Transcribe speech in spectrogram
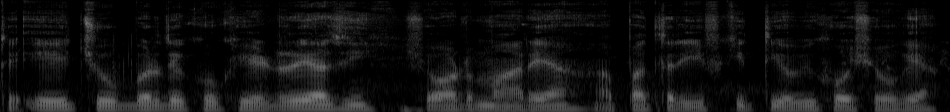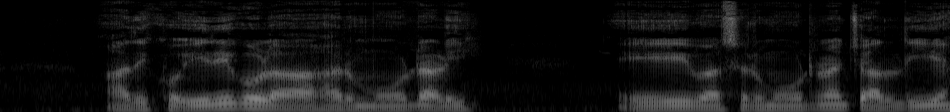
ਤੇ ਇਹ ਚੋਬਰ ਦੇਖੋ ਖੇਡ ਰਿਹਾ ਸੀ ਸ਼ਾਟ ਮਾਰਿਆ, ਆਪਾਂ ਤਾਰੀਫ ਕੀਤੀ, ਉਹ ਵੀ ਖੁਸ਼ ਹੋ ਗਿਆ। ਆ ਦੇਖੋ, ਇਹਦੇ ਕੋਲ ਆ ਰਿਮੋਟ ਵਾਲੀ। ਇਹ ਬਸ ਰਿਮੋਟ ਨਾਲ ਚੱਲਦੀ ਆ।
